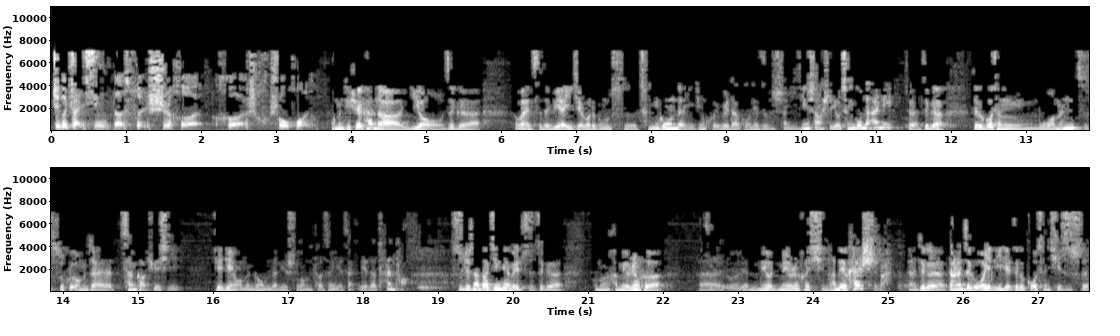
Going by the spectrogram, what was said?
这个转型的损失和和收获呢？我们的确看到有这个。外资的 VIE 结构的公司成功的已经回归到国内资本市场，已经上市，有成功的案例。这这个这个过程，我们只是会我们在参考学习借鉴，我们跟我们的律师、我们投资人也在也在探讨。实际上到今天为止，这个我们还没有任何呃没有没有任何行动，还没有开始吧？呃，这个当然这个我也理解，这个过程其实是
